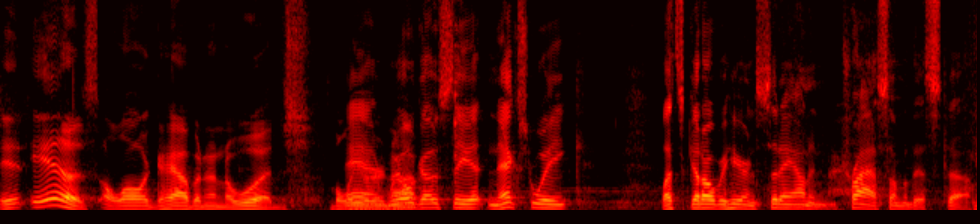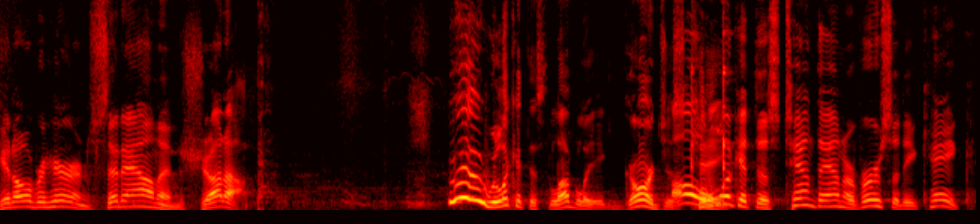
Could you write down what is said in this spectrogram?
It is a log cabin in the woods, believe it or And not. we'll go see it next week. Let's get over here and sit down and try some of this stuff. Get over here and sit down and shut up. Woo, look at this lovely, gorgeous Oh, cake. Oh, look at this 10th anniversary cake.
